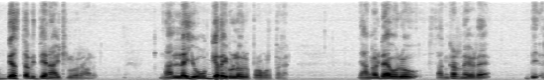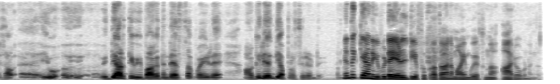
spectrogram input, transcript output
അഭ്യസ്ത വിദ്യനായിട്ടുള്ള ഒരാൾ നല്ല യോഗ്യതയുള്ള ഒരു പ്രവർത്തകൻ. ഞങ്ങളുടെ ഒരു സംഘടനയുടെ വിദ്യാർത്ഥി വിഭാഗത്തിന്റെ എസ് എഫ് ഐയുടെ അഖിലേന്ത്യാ പ്രസിഡന്റ്. എന്തൊക്കെയാണ് ഇവിടെ എൽ ഡി എഫ് പ്രധാനമായും ഉയർത്തുന്ന ആരോപണങ്ങൾ?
